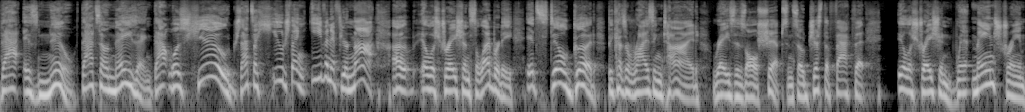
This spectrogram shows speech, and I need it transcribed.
that is new. That's amazing. That was huge. That's a huge thing. Even if you're not a illustration celebrity, it's still good because a rising tide raises all ships. And so just the fact that illustration went mainstream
